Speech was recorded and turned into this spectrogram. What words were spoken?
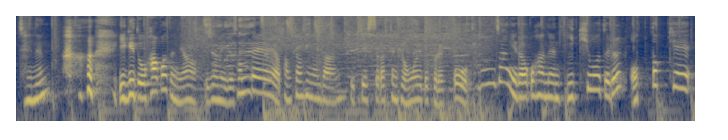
재능 이기도 하거든요. 예전에 이제 선배 방탄소년단 BTS 같은 경우에도 그랬고 성장이라고 하는 이 키워드를 어떻게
